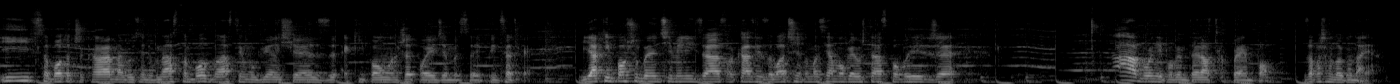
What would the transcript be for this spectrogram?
i w sobotę czekałem na godzinę 12, bo o 12 mówiłem się z ekipą, że pojedziemy sobie 500. Jakim poszło będziecie mieli zaraz okazję zobaczyć, natomiast ja mogę już teraz powiedzieć, że albo nie powiem teraz, tylko powiem po. Zapraszam do oglądania.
